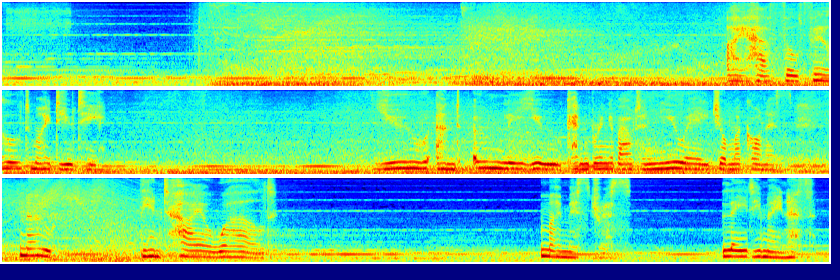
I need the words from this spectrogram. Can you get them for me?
I have fulfilled my duty. You and only you can bring about a new age on Mechonis. No, the entire world. My mistress, Lady Meyneth.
